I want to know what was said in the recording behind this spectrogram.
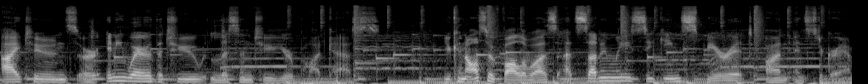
iTunes, or anywhere that you listen to your podcasts. You can also follow us at Suddenly Seeking Spirit on Instagram.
